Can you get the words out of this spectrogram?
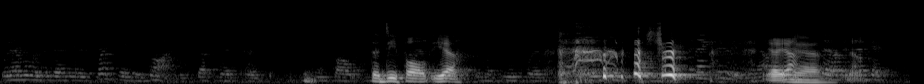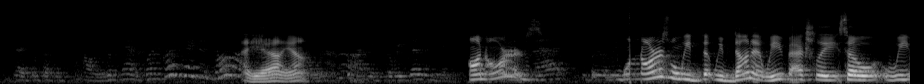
whatever was the designated front page is gone. You're stuck with the default. The default, yeah. Pretty much useless. It is, Sure. It's an activity, you know? Yeah, yeah. Yeah. So, and No. then I've like Professor Collins, my front page is gone. Yeah, yeah. No, it's not, it's redesignated. On ours, that- on ours, when we, we've done it, we've actually, so we,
